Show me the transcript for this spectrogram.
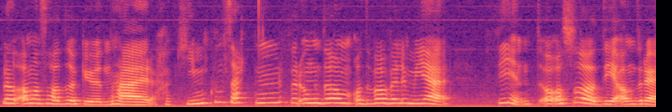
Blant annet så hadde dere jo den her Hakim-konserten for ungdom, og det var veldig mye fint. Og også de andre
